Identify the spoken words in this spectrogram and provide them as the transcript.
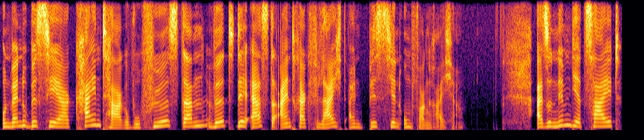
Und wenn du bisher kein Tagebuch führst, dann wird der erste Eintrag vielleicht ein bisschen umfangreicher. Also nimm dir Zeit,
